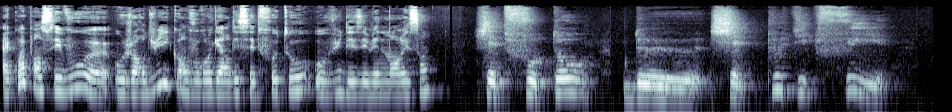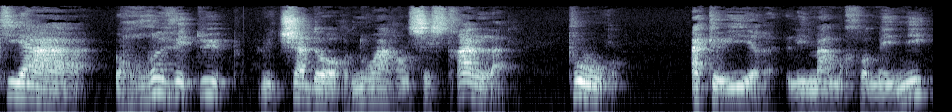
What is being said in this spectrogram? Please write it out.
à quoi pensez-vous euh, aujourd'hui quand vous regardez cette photo au vu des événements récents? Cette photo de cette petite fille qui a revêtu le tchador noir ancestral pour accueillir l'imam Khomeini,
